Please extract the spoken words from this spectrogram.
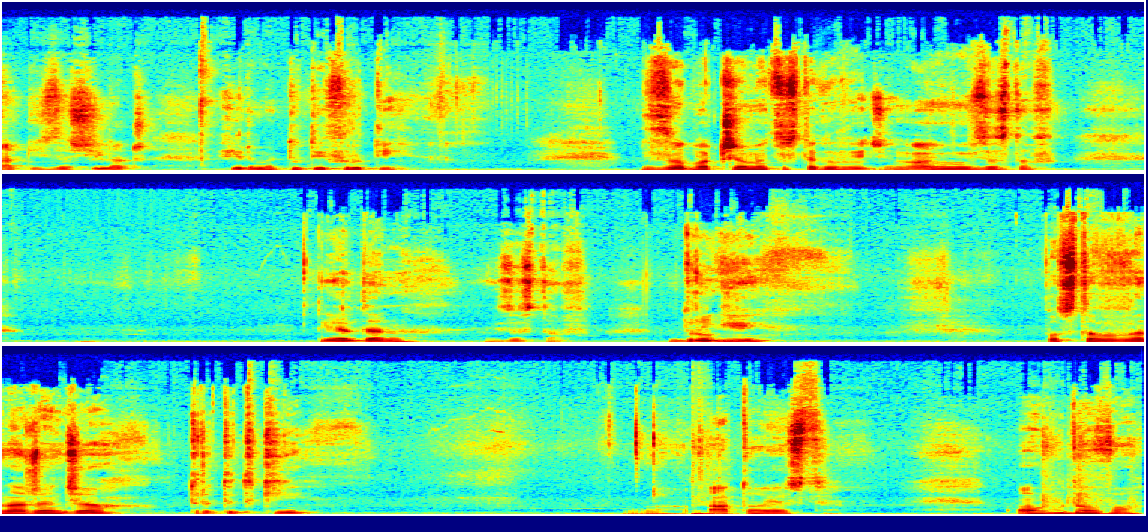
jakiś zasilacz firmy Tutti Frutti. Zobaczymy co z tego wyjdzie. No i mój zestaw jeden i zestaw drugi. Podstawowe narzędzia, trytytki. No, a to jest obudowa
